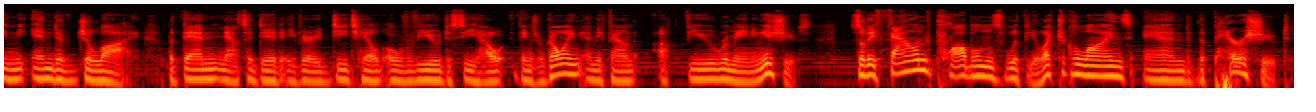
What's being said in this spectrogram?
in the end of July. But then NASA did a very detailed overview to see how things were going, and they found a few remaining issues. So they found problems with the electrical lines and the parachute.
